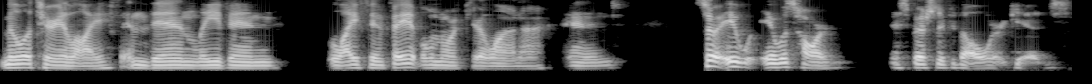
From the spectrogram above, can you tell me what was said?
military life and then leaving life in Fayetteville, North Carolina. And so it it was hard, especially for the older kids.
